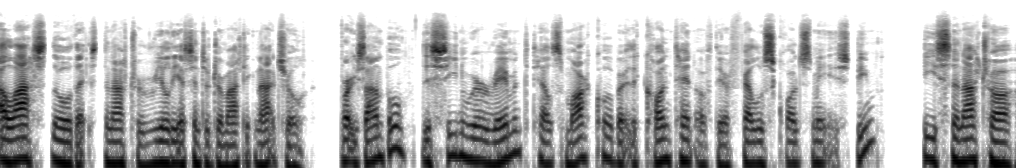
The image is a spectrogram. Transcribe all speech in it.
Alas, though, that Sinatra really isn't a dramatic natural. For example, the scene where Raymond tells Marco about the content of their fellow squadsmate's dream sees Sinatra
